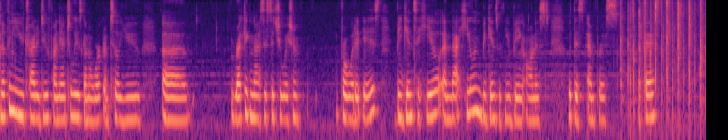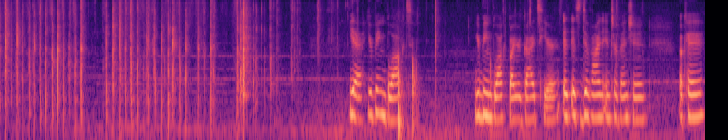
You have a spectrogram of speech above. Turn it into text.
Nothing you try to do financially is going to work until you uh, recognize the situation for what it is, begin to heal, and that healing begins with you being honest with this Empress. Okay? Yeah, you're being blocked. You're being blocked by your guides here. It, it's divine intervention. Okay?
